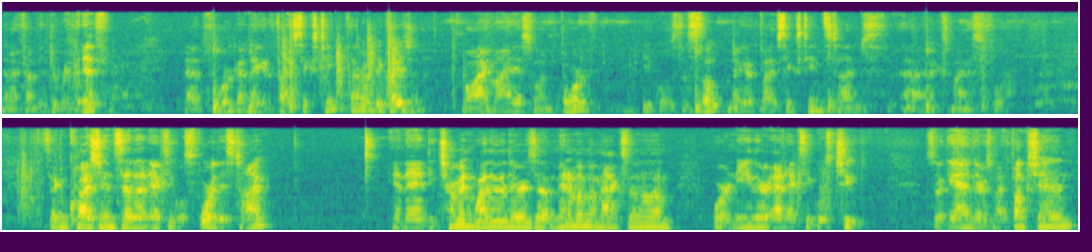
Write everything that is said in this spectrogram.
Then I found the derivative at 4, got negative 5 sixteenths. I wrote the equation. y minus 1 fourth equals the slope, negative 5 sixteenths times uh, x minus 4. Second question said that x equals 4 this time. And then determine whether there's a minimum, a maximum, or neither at x equals 2. So again, there's my function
